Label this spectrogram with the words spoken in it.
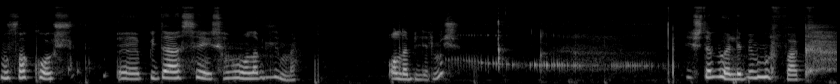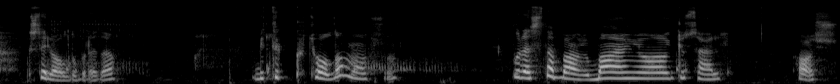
Mutfak hoş. Ee, bir daha şey şama olabilir mi? Olabilirmiş. İşte böyle bir mutfak. Güzel oldu burada. Bir tık kötü oldu ama olsun. Burası da banyo. Banyo güzel. Hoş.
